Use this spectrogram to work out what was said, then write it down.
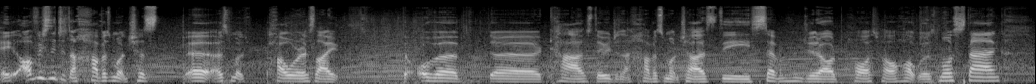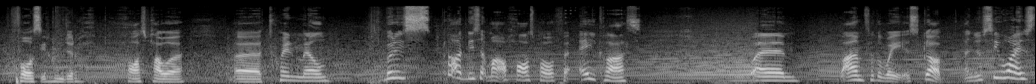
It obviously doesn't have as much as uh, as much power as like the other uh, cars do. It doesn't have as much as the 700 odd horsepower Hot Wheels Mustang, 1400 horsepower uh, twin mill, but it's got a decent amount of horsepower for A class. Um, and for the weight it's got, and you'll see why it's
